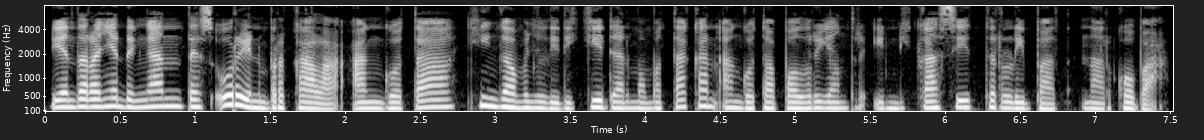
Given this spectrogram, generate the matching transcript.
Di antaranya dengan tes urin berkala anggota hingga menyelidiki dan memetakan anggota Polri yang terindikasi terlibat narkoba.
